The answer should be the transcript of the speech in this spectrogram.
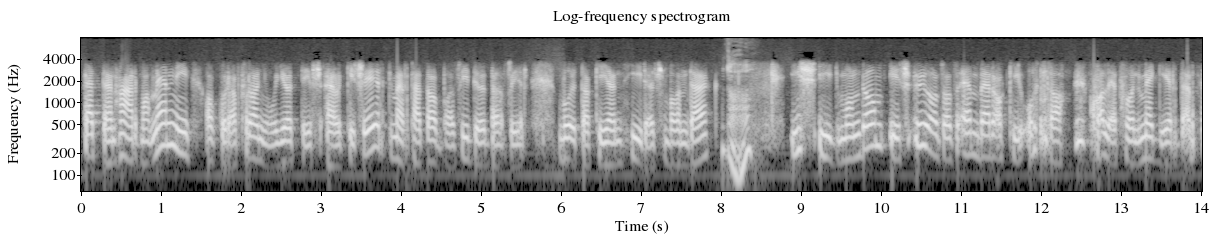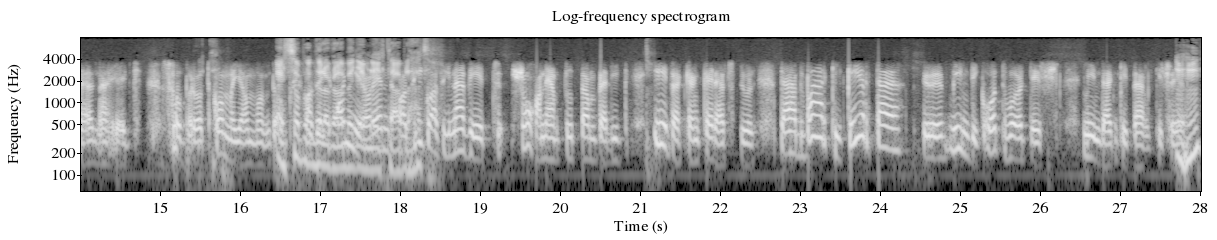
ketten, hárma menni, akkor a Franyó jött és elkísért, mert hát abban az időben azért voltak ilyen híres bandák. Aha is, így mondom, és ő az az ember, aki ott a Kalefon megérdemelne egy szobrot, komolyan mondom. Egy szobrot, de legalább egy emléktáblát. Az igazi nevét soha nem tudtam, pedig éveken keresztül. Tehát bárki kérte, ő mindig ott volt, és mindenkit elkísért. Uh-huh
